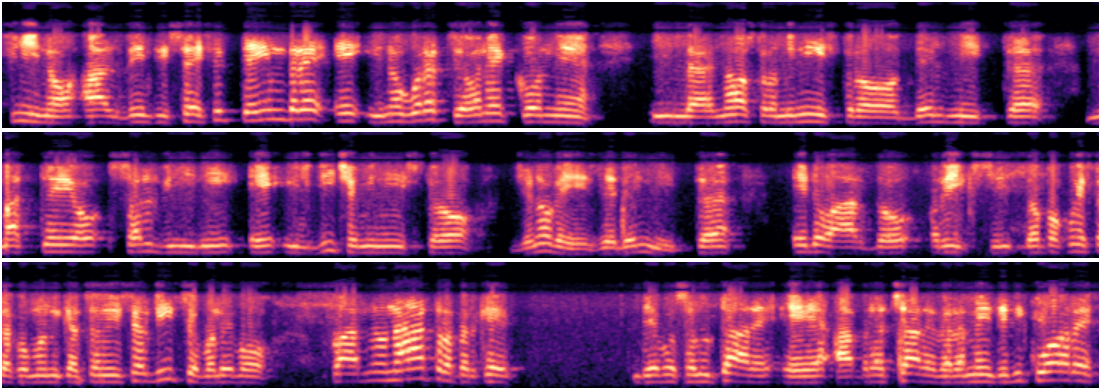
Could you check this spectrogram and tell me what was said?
fino al 26 settembre e inaugurazione con il nostro ministro del MIT Matteo Salvini e il vice ministro genovese del MIT Edoardo Rixi. Dopo questa comunicazione di servizio volevo farne un'altra perché devo salutare e abbracciare veramente di cuore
